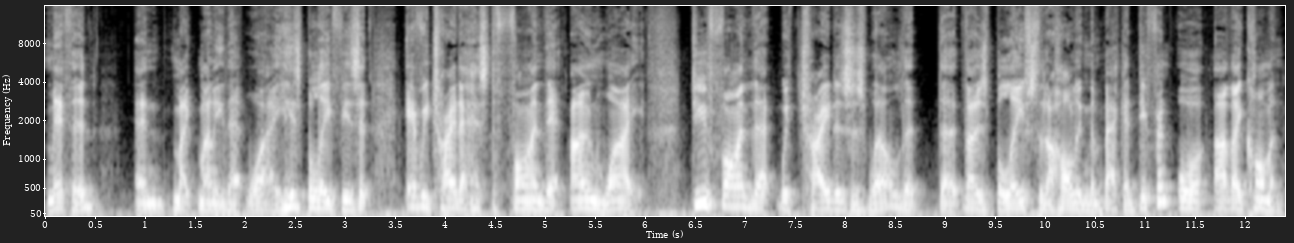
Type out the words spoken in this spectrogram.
method and make money that way. His belief is that every trader has to find their own way. Do you find that with traders as well, that the, those beliefs that are holding them back are different or are they common?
